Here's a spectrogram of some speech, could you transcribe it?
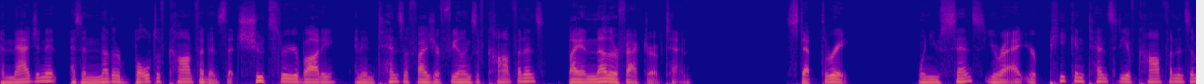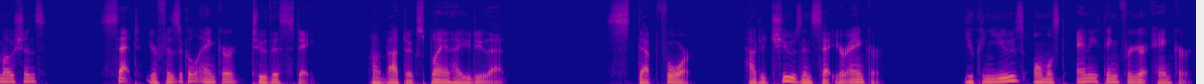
imagine it as another bolt of confidence that shoots through your body and intensifies your feelings of confidence by another factor of 10. Step 3. When you sense you are at your peak intensity of confidence emotions, set your physical anchor to this state. I'm about to explain how you do that. Step 4. How to choose and set your anchor. You can use almost anything for your anchor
